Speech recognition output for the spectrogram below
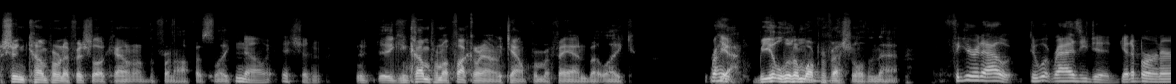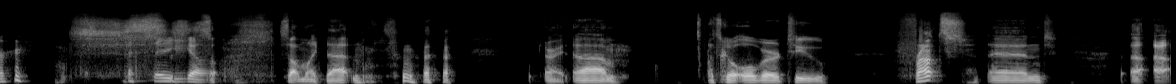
Shouldn't come from an official account of the front office. Like No, it shouldn't. it, it can come from a fuck around account from a fan, but like, Right. yeah, be a little more professional than that. Figure it out. Do what Razzie did. Get a burner. There you go. So- something like that. All right. Um, let's go over to France and uh, uh,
